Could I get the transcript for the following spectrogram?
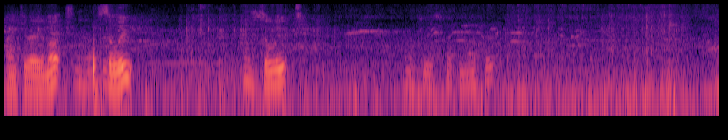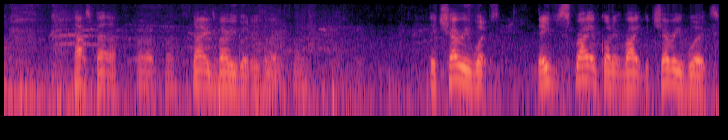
Thank you very much. Alright, Salute. Salute. Okay, second with it. That's better. Oh, that's nice. That is very good, isn't it? Nice. The cherry works. They Sprite have got it right. The cherry works.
